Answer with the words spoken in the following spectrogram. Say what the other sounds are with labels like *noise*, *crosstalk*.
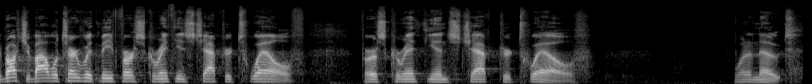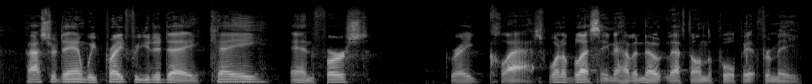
you brought your Bible, turn with me 1 Corinthians chapter 12. 1 Corinthians chapter 12. What a note. Pastor Dan, we prayed for you today. K and first grade class. What a blessing to have a note left on the pulpit for me.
